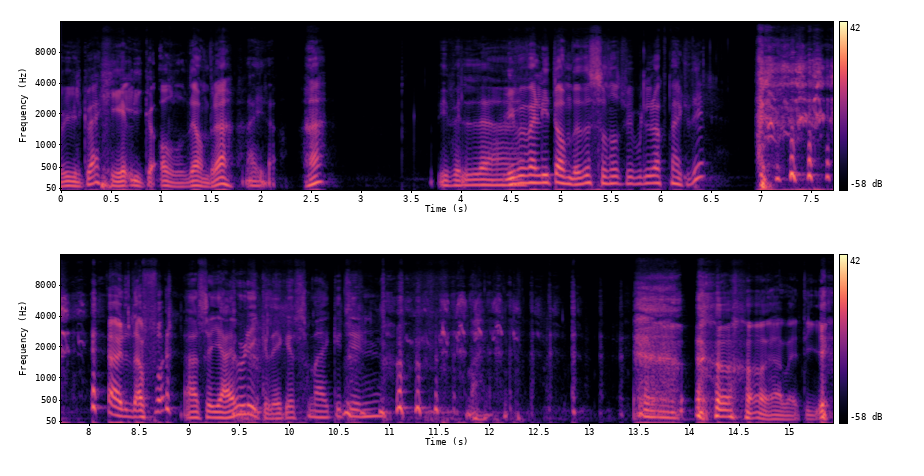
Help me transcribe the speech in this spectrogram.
Vi vil ikke være helt like alle de andre. Neida. Hæ? Vi vil, uh... vi vil være litt annerledes, sånn at vi blir lagt merke til? er det derfor? Altså, jeg vil ikke legges merke til. jeg veit ikke.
